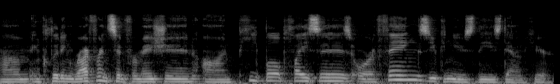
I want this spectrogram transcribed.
um, including reference information on people, places, or things, you can use these down here.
